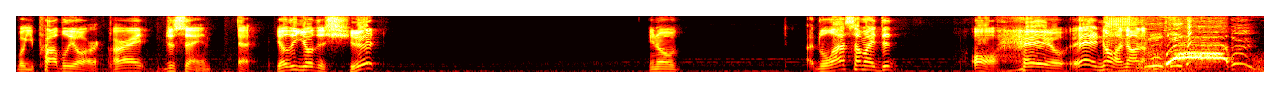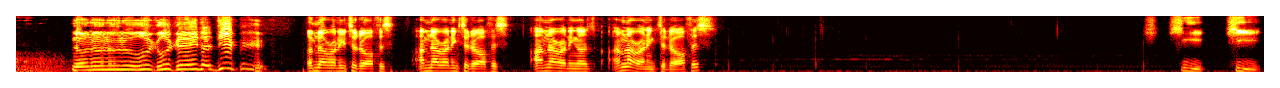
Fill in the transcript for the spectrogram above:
Well, you probably are. All right, just saying. Yeah, y'all think you're the shit? You know, the last time I did. Oh hell! Hey, no, no, no! no, no, no, no! Look, look! It ain't that deep. I'm not running to the office. I'm not running to the office. I'm not running. I'm not running to the office. He, he,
